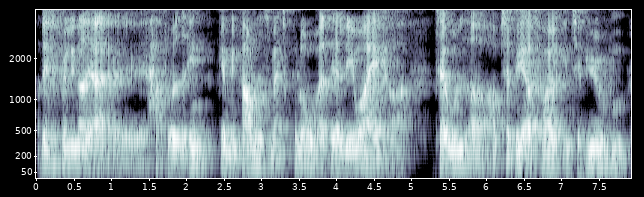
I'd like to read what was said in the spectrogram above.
Og det er selvfølgelig noget, jeg øh, har fået ind gennem min faglighed som antropolog. Altså jeg lever af at tage ud og observere folk, interviewe dem,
